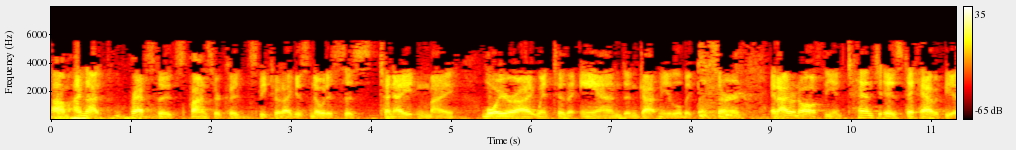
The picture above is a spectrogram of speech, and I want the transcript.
Um, I'm not. Perhaps the sponsor could speak to it. I just noticed this tonight and my lawyer I went to the and and got me a little bit concerned. And I don't know if the intent is to have it be a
